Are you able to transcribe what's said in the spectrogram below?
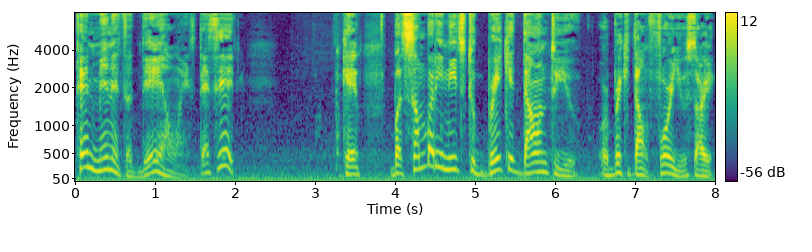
10 minutes a day Hawaiians. That's it. Okay? But somebody needs to break it down to you or break it down for you sorry.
